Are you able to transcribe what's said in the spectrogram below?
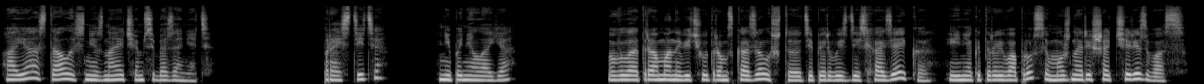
а я осталась, не зная, чем себя занять. «Простите?» — не поняла я. Влад Романович утром сказал, что теперь вы здесь хозяйка, и некоторые вопросы можно решать через вас.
